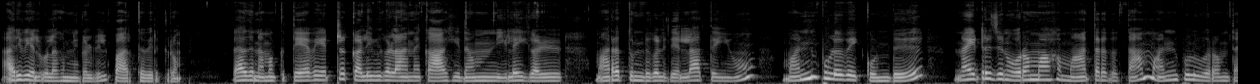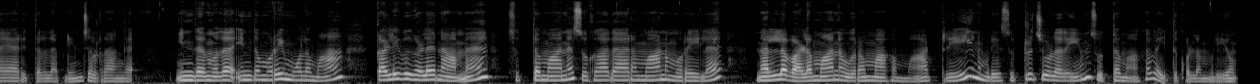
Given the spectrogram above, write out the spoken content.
அறிவியல் உலகம் நிகழ்வில் பார்க்கவிருக்கிறோம். அதாவது நமக்கு தேவையற்ற கழிவுகளான காகிதம் இலைகள் மரத்துண்டுகள் இது எல்லாத்தையும் மண்புழுவை கொண்டு நைட்ரஜன் உரமாக மாற்றுறதை தான் மண்புழு உரம் தயாரித்தல் அப்படின்னு சொல்கிறாங்க இந்த முத இந்த முறை மூலமாக கழிவுகளை நாம் சுத்தமான சுகாதாரமான முறையில் நல்ல வளமான உரமாக மாற்றி நம்முடைய சுற்றுச்சூழலையும் சுத்தமாக வைத்துக்கொள்ள முடியும்.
